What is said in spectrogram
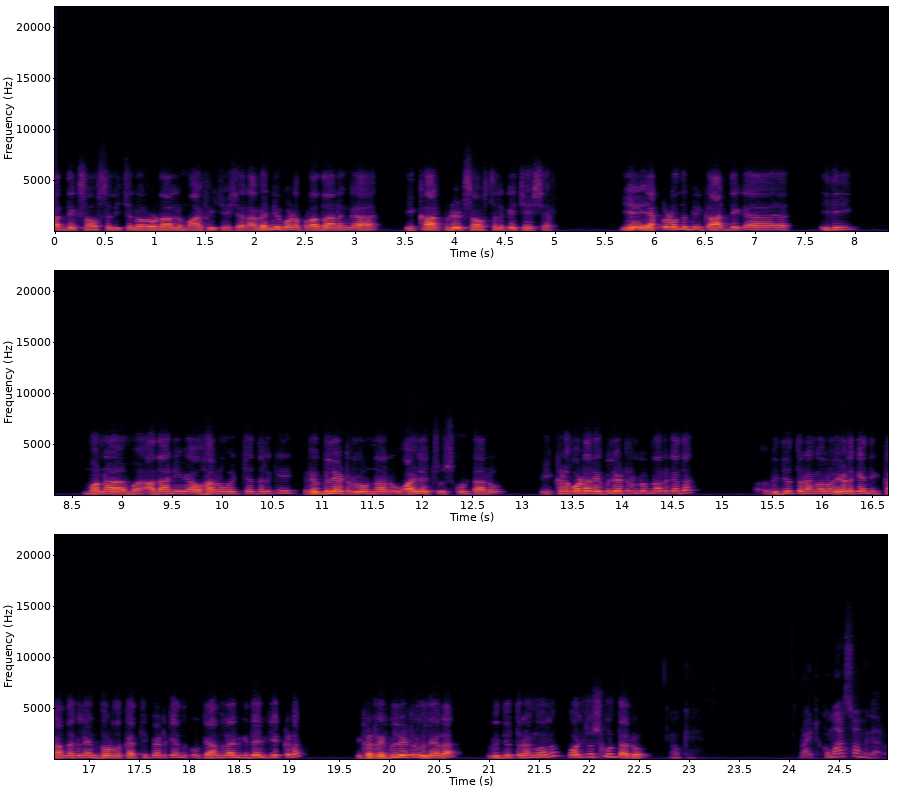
ఆర్థిక సంస్థలు ఇచ్చిన రుణాలను మాఫీ చేశారు. అవన్నీ కూడా ప్రధానంగా ఈ కార్పొరేట్ సంస్థలకే చేశారు. ఏ ఎక్కడుంది మీకు ఆర్థిక ఇది? మొన్న అదాని వ్యవహారం వచ్చేదలకి రెగ్యులేటర్లు ఉన్నారు వాళ్ళే చూసుకుంటారు. ఇక్కడ కూడా రెగ్యులేటర్లు ఉన్నారు కదా. విద్యుత్ రంగంలో ఏళ్ళకెందుకు కందకలేని దూరద కత్తిపేటకెందుకు కేంద్రానికి దేనికి ఇక్కడ? ఇక్కడ రెగ్యులేటర్లు లేరా? విద్యుత్ రంగంలో వాళ్ళు చూసుకుంటారు. ఓకే. రైట్. కుమారస్వామి గారు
